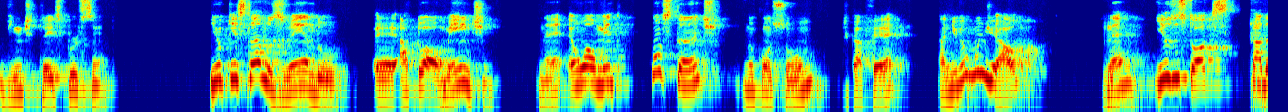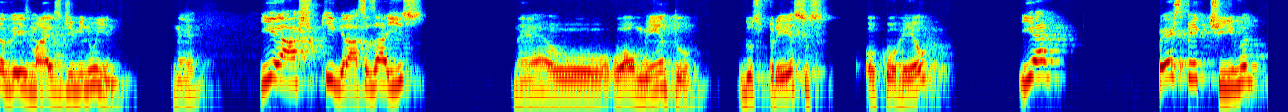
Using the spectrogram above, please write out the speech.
23%. E o que estamos vendo é, atualmente né, é um aumento constante no consumo de café a nível mundial, uhum. né? E os estoques cada vez mais diminuindo, né? E acho que graças a isso, né, o, o aumento dos preços ocorreu e a perspectiva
